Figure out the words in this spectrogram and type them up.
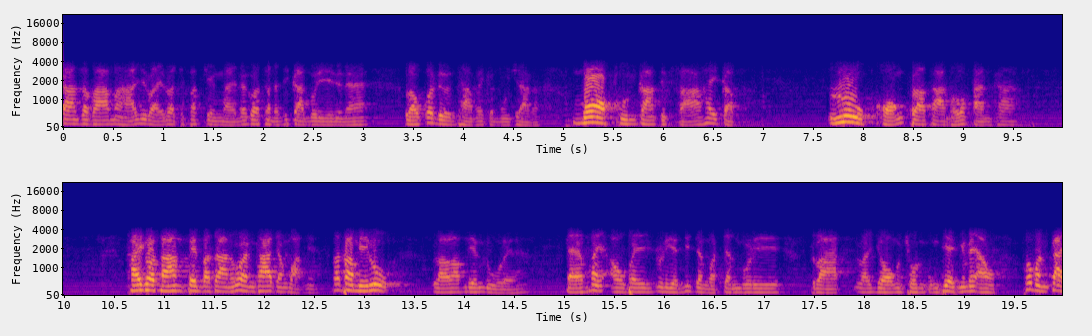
การสภามหาวิทยาลัยราชภัฏเชียงใหม่แล้วก็ธนาธิการบดีเนี่ยนะเราก็เดินทางไปกัมพูชา มอบทุนการศึกษาให้กับลูกของประธานหอการค้าใครก็ตามเป็นประธานหอการค้าจังหวัดเนี่ยถ้าถ้ามีลูกเรารับเลี้ยงดูเลยนะ แต่ไม่เอาไปเรียนที่จังหวัดจันทบุรีตราดระยองชนกรุงเทพนี่ไม่เอา เพราะมันใกล้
